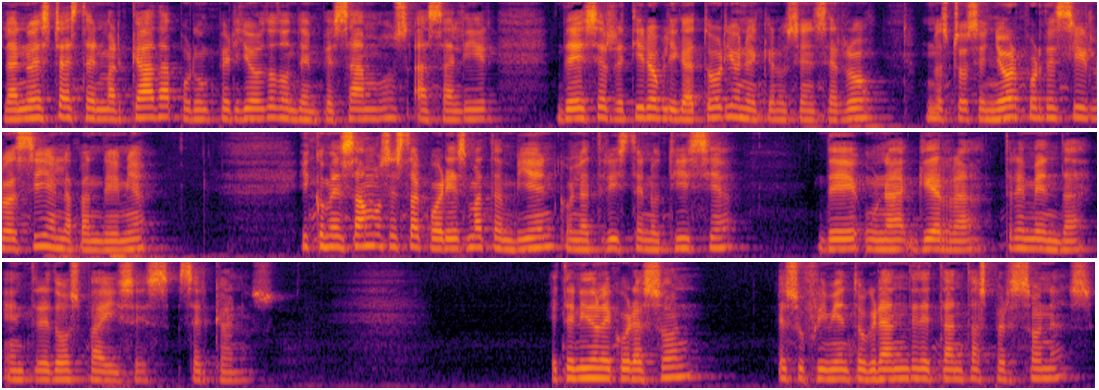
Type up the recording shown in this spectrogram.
La nuestra está enmarcada por un periodo donde empezamos a salir de ese retiro obligatorio en el que nos encerró nuestro Señor, por decirlo así, en la pandemia. Y comenzamos esta cuaresma también con la triste noticia de una guerra tremenda entre dos países cercanos. He tenido en el corazón el sufrimiento grande de tantas personas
